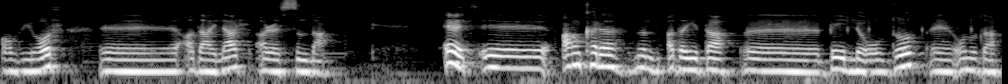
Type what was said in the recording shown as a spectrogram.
alıyor adaylar arasında. Evet, e, Ankara'nın adayı da e, belli oldu. E, onu da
